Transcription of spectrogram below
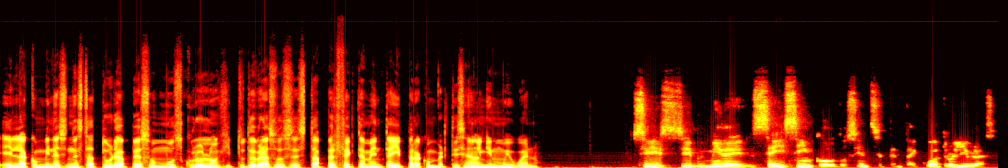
eh, la combinación de estatura, peso, músculo, longitud de brazos está perfectamente ahí para convertirse en alguien muy bueno. Sí, sí, mide 6'5, 274 libras.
